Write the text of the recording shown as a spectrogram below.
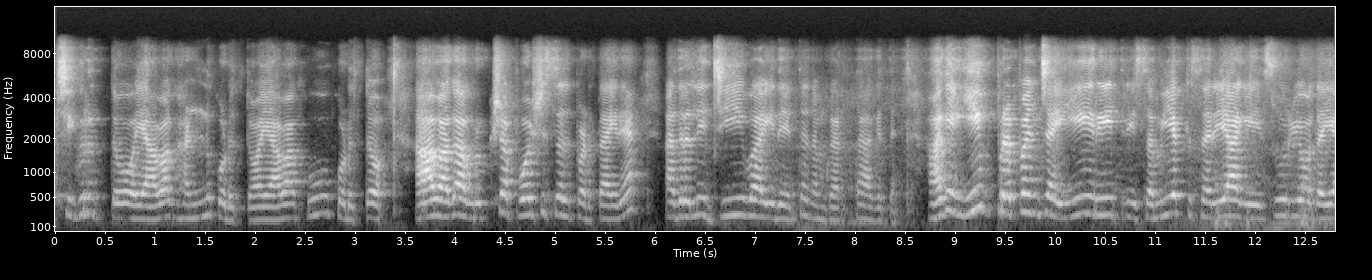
ಚಿಗುರುತ್ತೋ, ಯಾವಾಗ ಹಣ್ಣು ಕೊಡುತ್ತೋ, ಯಾವಾಗ ಹೂವು ಕೊಡುತ್ತೋ, ಆವಾಗ ಆ ವೃಕ್ಷ ಪೋಷಿಸಲ್ಪಡ್ತಾ ಇದೆ. ಅದರಲ್ಲಿ ಜೀವ ಇದೆ ಅಂತ ನಮ್ಗೆ ಅರ್ಥ ಆಗುತ್ತೆ. ಹಾಗೆ ಈ ಪ್ರಪಂಚ ಈ ರೀತಿ ಸಮಯಕ್ಕೆ ಸರಿಯಾಗಿ ಸೂರ್ಯೋದಯ,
